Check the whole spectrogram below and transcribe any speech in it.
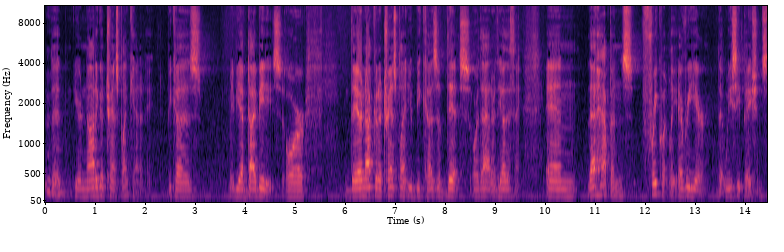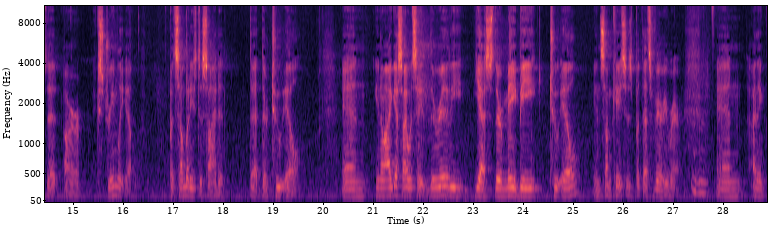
mm-hmm. that you're not a good transplant candidate because Maybe you have diabetes, or they're not going to transplant you because of this or that or the other thing. And that happens frequently every year that we see patients that are extremely ill, but somebody's decided that they're too ill. And, you know, I guess I would say there really, yes, there may be too ill in some cases, but that's very rare. Mm-hmm. And I think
